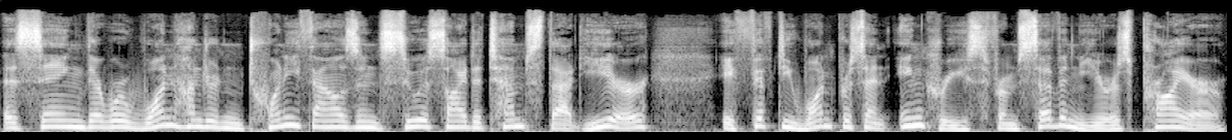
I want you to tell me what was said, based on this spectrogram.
as saying there were 120,000 suicide attempts that year, a 51% increase from seven years prior.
